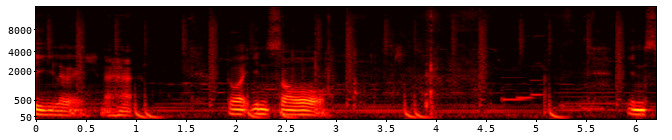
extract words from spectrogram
ดีเลยนะฮะ ตัวอินโซอินโซ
